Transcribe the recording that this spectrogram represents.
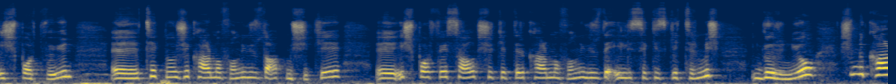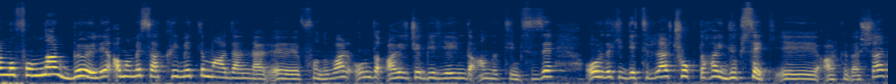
İş portföyün e, teknoloji karma fonu %62, e, iş portföyü sağlık şirketleri karma fonu %58 getirmiş görünüyor. Şimdi karma fonlar böyle ama mesela kıymetli madenler e, fonu var. Onu da ayrıca bir yayında anlatayım size. Oradaki getiriler çok daha yüksek e, arkadaşlar.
